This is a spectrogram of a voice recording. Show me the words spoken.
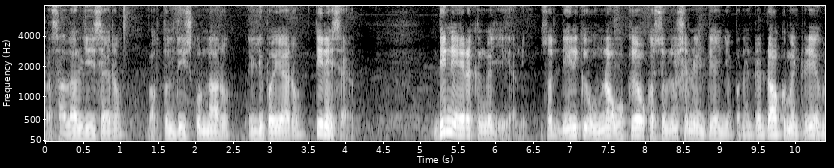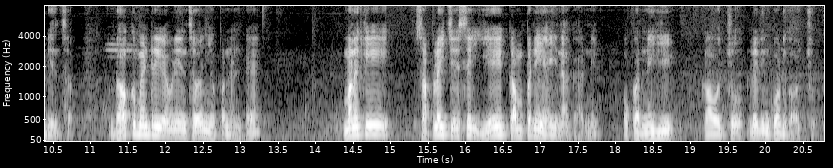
ప్రసాదాలు చేశారు భక్తులు తీసుకున్నారు వెళ్ళిపోయారు తినేశారు. దీన్ని ఏ రకంగా చేయాలి? సో దీనికి ఉన్న ఒకే ఒక సొల్యూషన్ ఏంటి అని చెప్పనంటే డాక్యుమెంటరీ ఎవిడెన్స్ డాక్యుమెంటరీ ఎవిడెన్స్ అని చెప్పనంటే మనకి సప్లై చేసే ఏ కంపెనీ అయినా కానీ ఒక నెయ్యి కావచ్చు లేదు ఇంకోటి కావచ్చు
